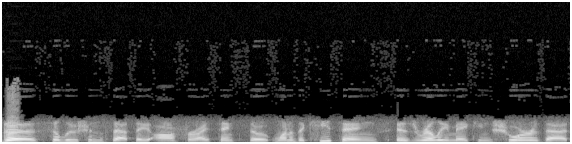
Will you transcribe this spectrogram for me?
the solutions that they offer. I think the one of the key things is really making sure that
